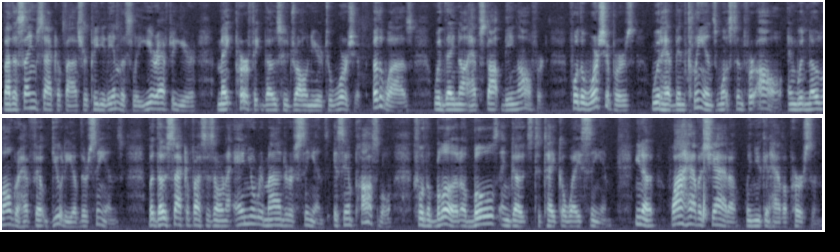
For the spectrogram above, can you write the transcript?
by the same sacrifice repeated endlessly year after year, make perfect those who draw near to worship. Otherwise, would they not have stopped being offered? For the worshippers would have been cleansed once and for all, and would no longer have felt guilty of their sins. But those sacrifices are an annual reminder of sins. It's impossible for the blood of bulls and goats to take away sin. You know, why have a shadow when you can have a person?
